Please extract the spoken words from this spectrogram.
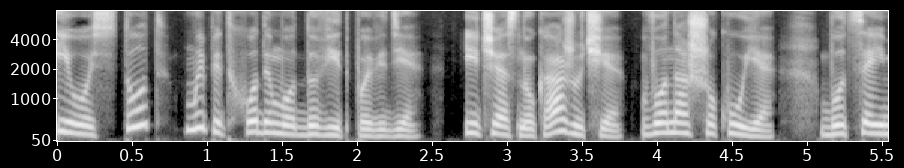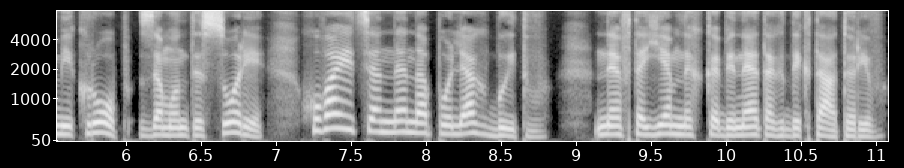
І ось тут ми підходимо до відповіді. І, чесно кажучи, вона шокує, бо цей мікроб за Монтесорі ховається не на полях битв, не в таємних кабінетах диктаторів.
